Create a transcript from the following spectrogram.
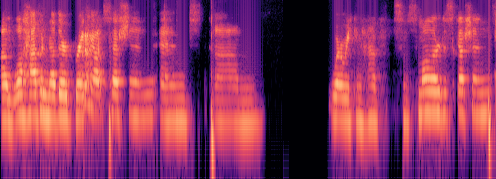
Um, we'll have another breakout session and um, where we can have some smaller discussions.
